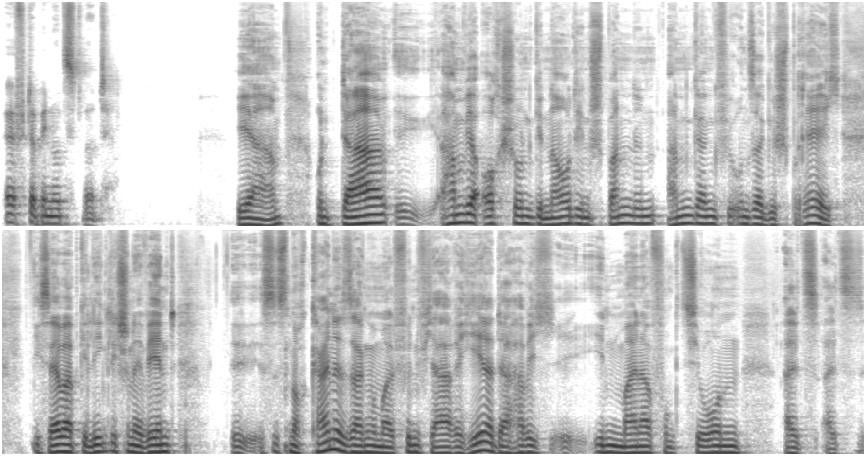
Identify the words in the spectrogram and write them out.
öfter benutzt wird. Ja, und da äh, haben wir auch schon genau den spannenden Angang für unser Gespräch. Ich selber habe gelegentlich schon erwähnt, äh, es ist noch keine, sagen wir mal, fünf Jahre her, da habe ich in meiner Funktion als, als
